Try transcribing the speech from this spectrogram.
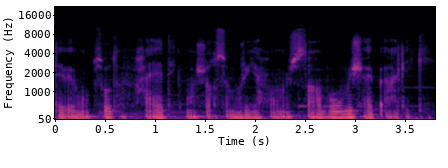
تبقي مبسوطة في حياتك مع شخص مريح ومش صعب ومش عبء عليكي.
